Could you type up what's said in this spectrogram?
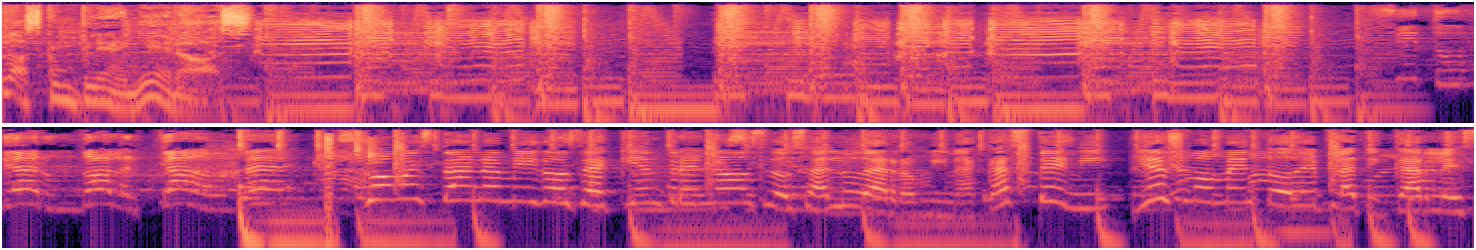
Los cumpleañeros. Si tuviera un dólar cada vez. ¿Cómo están amigos de aquí entre? Los saluda Romina Casteni y es momento de platicarles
